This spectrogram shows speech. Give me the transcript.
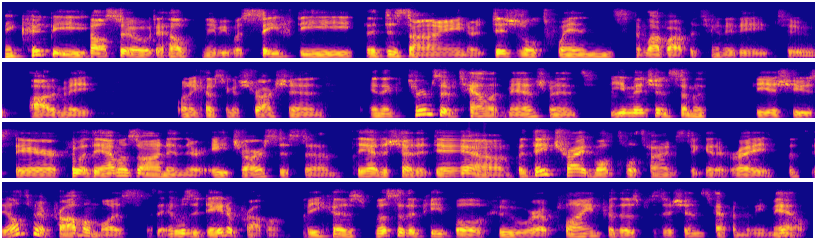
It could be also to help maybe with safety, the design, or digital twins, a lot of opportunity to automate when it comes to construction. And in terms of talent management, you mentioned some of the issues there. With Amazon and their HR system, they had to shut it down, but they tried multiple times to get it right. But the ultimate problem was it was a data problem because most of the people who were applying for those positions happened to be male.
